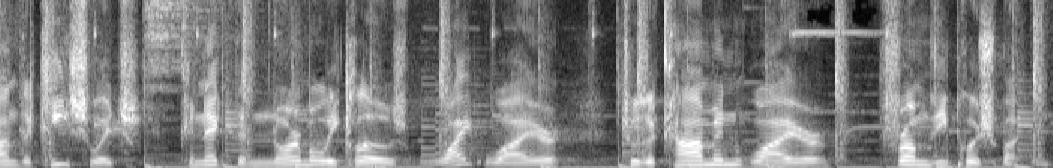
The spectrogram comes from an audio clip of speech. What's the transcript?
On the key switch, connect the normally closed white wire to the common wire from the push button.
